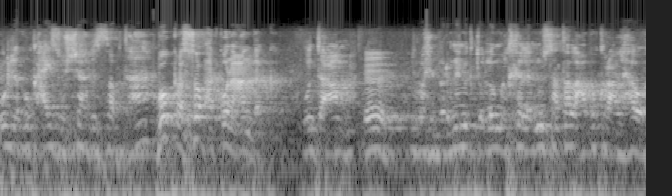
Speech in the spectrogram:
قول لأبوك عايزه الشهر بالظبط ها؟ بكرة الصبح تكون عندك. وأنت يا عمرو. تروح البرنامج تقول لهم الخالة نوسة طالعة بكرة على الهوا.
